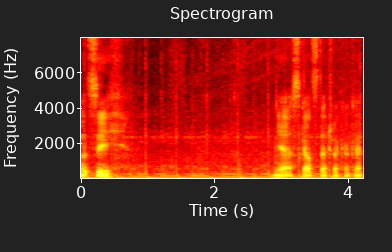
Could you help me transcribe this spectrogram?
Let's see. Yeah, scout's Scout StatTrak, okay.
